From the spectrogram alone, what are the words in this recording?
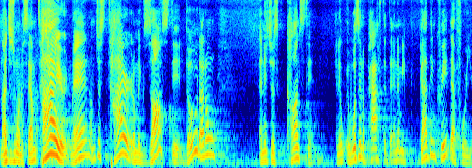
And I just want to say, I'm tired, man. I'm just tired. I'm exhausted, dude. I don't. And it's just constant. And it, it wasn't a path that the enemy, God didn't create that for you.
